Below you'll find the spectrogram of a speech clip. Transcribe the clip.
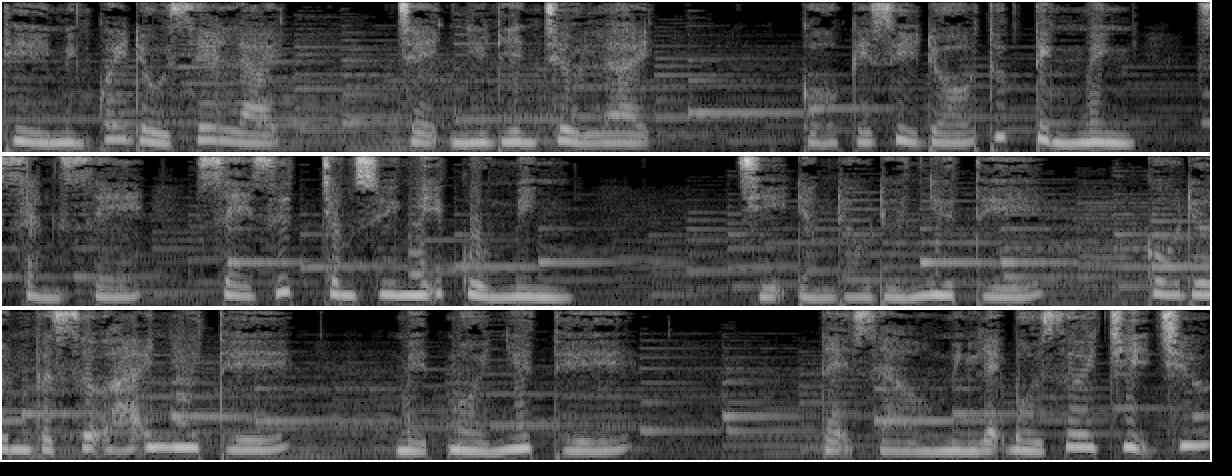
thì mình quay đầu xe lại, chạy như điên trở lại. Có cái gì đó thức tỉnh mình, sảng xé, xe dứt trong suy nghĩ của mình. Chị đang đau đớn như thế, cô đơn và sợ hãi như thế, mệt mỏi như thế. Tại sao mình lại bỏ rơi chị chứ?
